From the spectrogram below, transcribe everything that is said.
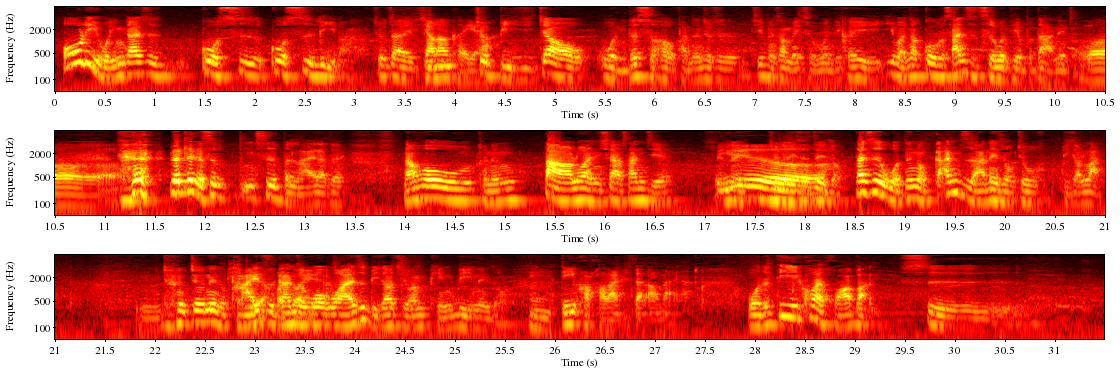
欧力我应该是过四过四力吧，就在比相当可以啊。就比较稳的时候，反正就是基本上没什么问题，可以一晚上过个三十次问题也不大那种。哦 那这个是是本来的对，然后可能大乱下三节，就类就类似这种，但是我的那种杆子啊那种就比较烂，嗯，就就那种台子杆子，我我还是比较喜欢平地那种。嗯，第一块滑板是在哪买的？我的第一块滑板是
